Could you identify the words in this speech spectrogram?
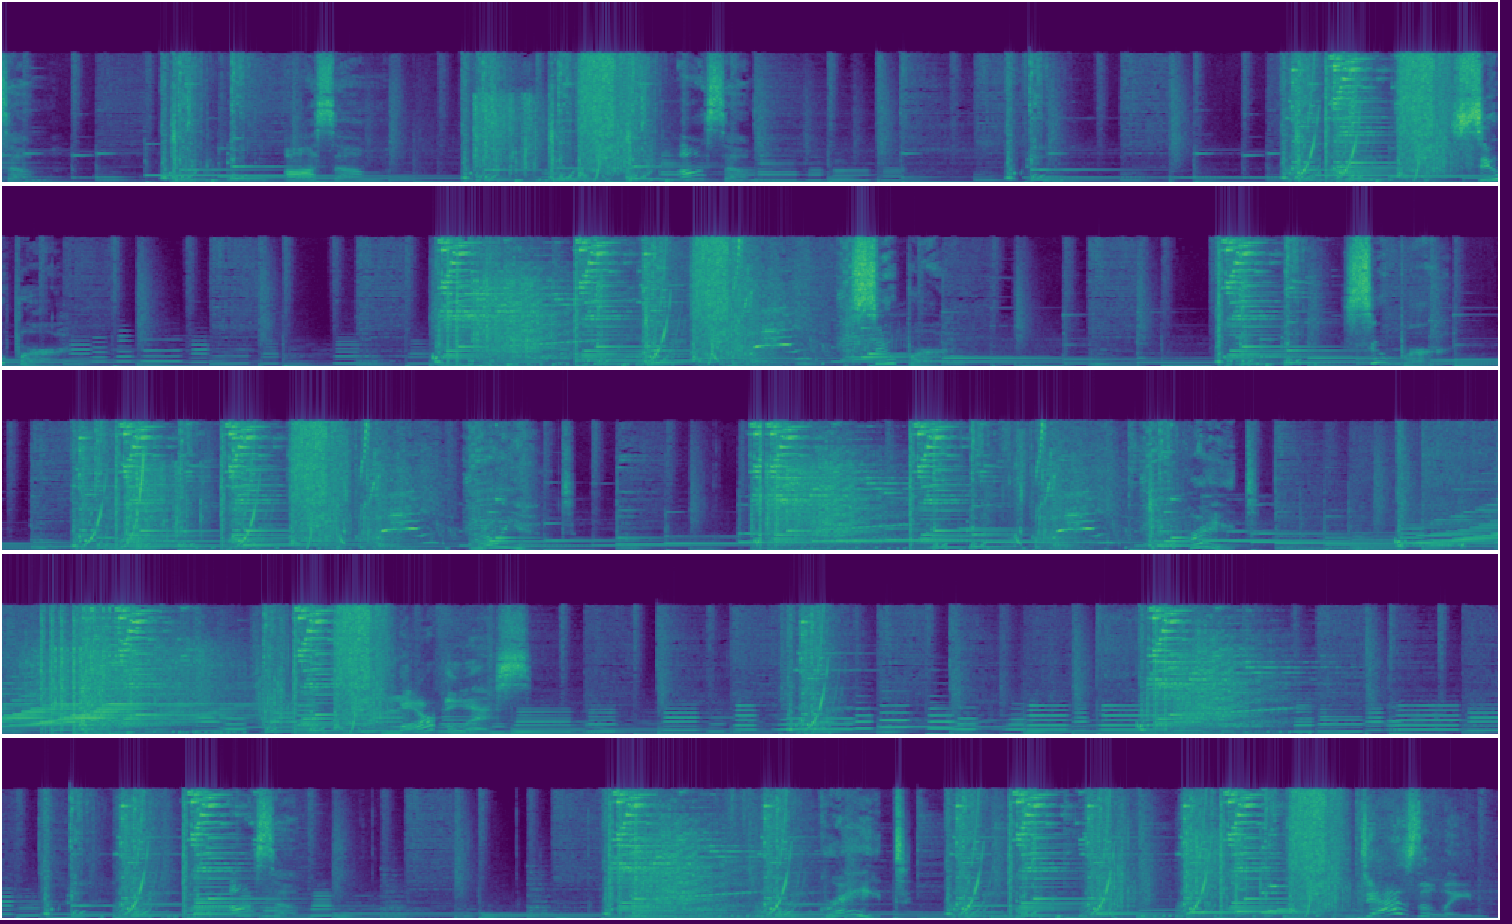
Awesome. Awesome. Awesome. Super. Super. Super. Brilliant. Great. Great. Dazzling.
